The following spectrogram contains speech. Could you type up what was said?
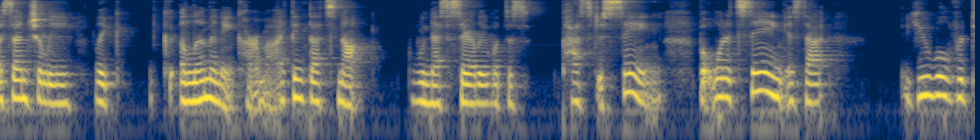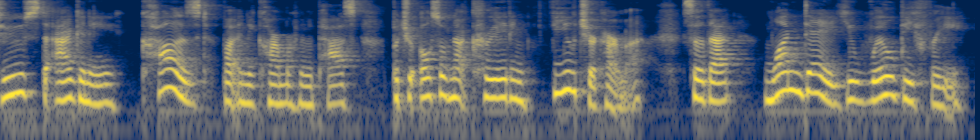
essentially like eliminate karma. I think that's not necessarily what this passage is saying. But what it's saying is that you will reduce the agony caused by any karma from the past, but you're also not creating future karma so that one day you will be free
